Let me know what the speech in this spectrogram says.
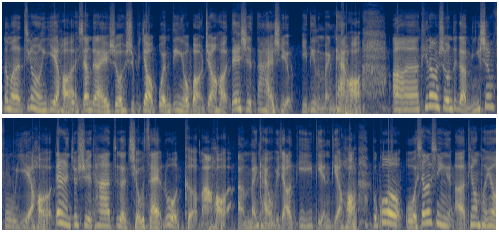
那么金融业哈相对来说是比较稳定有保障哈，但是它还是有一定的门槛哈。呃，提到说这个民民生服务业哈，当然就是它这个求才若渴嘛哈，呃门槛会比较低一点点哈。不过我相信呃听众朋友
